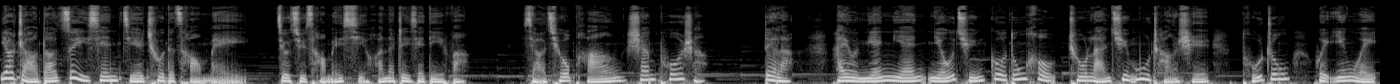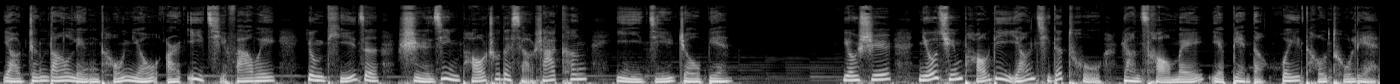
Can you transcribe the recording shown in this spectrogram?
要找到最先结出的草莓，就去草莓喜欢的这些地方：小丘旁、山坡上。对了，还有年年牛群过冬后出栏去牧场时。途中会因为要争当领头牛而一起发威，用蹄子使劲刨出的小沙坑以及周边。有时牛群刨地扬起的土，让草莓也变得灰头土脸。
